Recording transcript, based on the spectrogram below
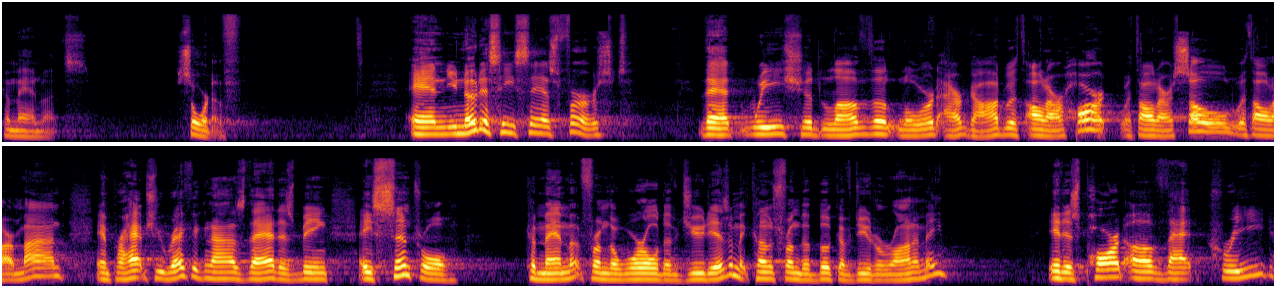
commandments, sort of. And you notice he says first that we should love the Lord our God with all our heart, with all our soul, with all our mind. And perhaps you recognize that as being a central commandment from the world of Judaism. It comes from the book of Deuteronomy. It is part of that creed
